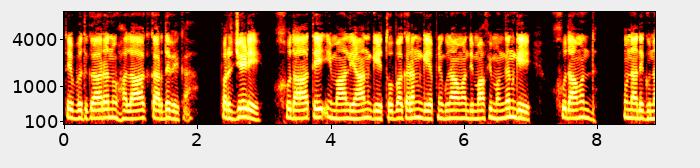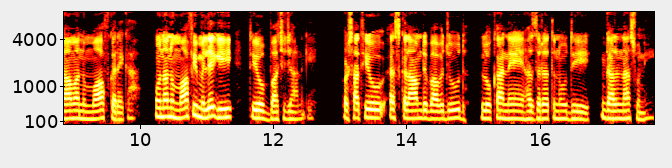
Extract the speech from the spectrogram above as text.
ਤੇ ਬਦਕਾਰਾਂ ਨੂੰ ਹਲਾਕ ਕਰ ਦੇਵੇਗਾ। ਪਰ ਜਿਹੜੇ ਖੁਦਾ ਤੇ ਈਮਾਨ ਲਿਆਣਗੇ, ਤੋਬਾ ਕਰਨਗੇ, ਆਪਣੇ ਗੁਨਾਹਾਂ ਦੀ ਮਾਫੀ ਮੰਗਣਗੇ ਖੁਦਾਵੰਦ ਉਹਨਾਂ ਦੇ ਗੁਨਾਹਾਂ ਨੂੰ ਮਾਫ ਕਰੇਗਾ। ਉਹਨਾਂ ਨੂੰ ਮਾਫੀ ਮਿਲੇਗੀ ਤੇ ਉਹ ਬਚ ਜਾਣਗੇ। ਪਰ ਸਾਥੀਓ, ਇਸ ਕਲਾਮ ਦੇ ਬਾਵਜੂਦ ਲੋਕਾਂ ਨੇ ਹਜ਼ਰਤ ਨੂੰ ਦੀ ਗੱਲ ਨਾ ਸੁਣੀ।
